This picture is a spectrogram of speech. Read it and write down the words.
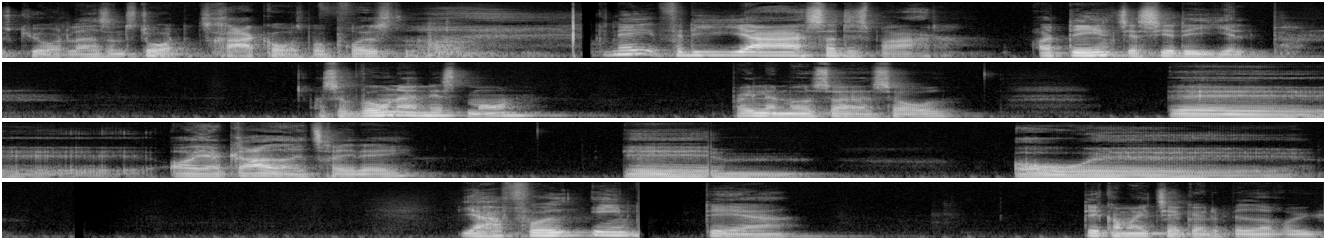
skjort, lavede sådan en stort trækors på brystet. Knæ, fordi jeg er så desperat. Og det eneste, jeg siger, det er hjælp. Og så vågner jeg næste morgen. På en eller anden måde, så er jeg sovet. Øh, og jeg græder i tre dage. Øh, og øh, jeg har fået en, det er, det kommer ikke til at gøre det bedre at ryge.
